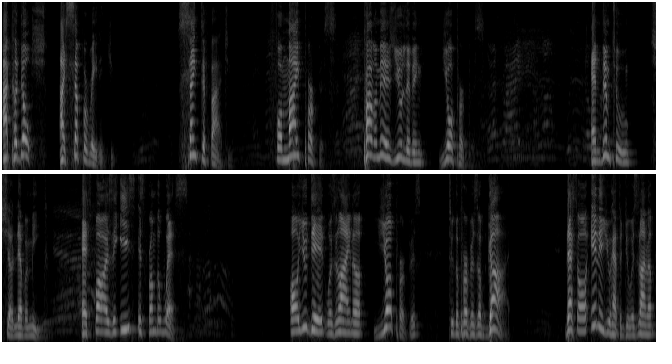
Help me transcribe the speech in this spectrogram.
I kadosh, I separated you, sanctified you for my purpose. Problem is, you're living your purpose. And them two shall never meet. As far as the east is from the west. All you did was line up your purpose to the purpose of God. That's all any of you have to do is line up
